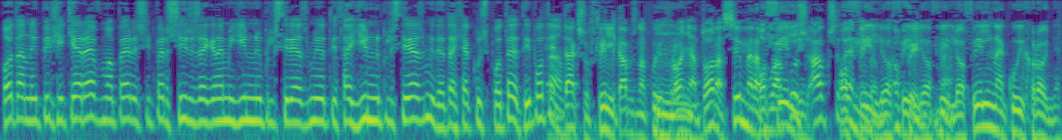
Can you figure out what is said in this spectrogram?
Όταν υπήρχε και ρεύμα πέρυσι υπέρ ΣΥΡΙΖΑ για να μην γίνουν οι πληστηριασμοί, ότι θα γίνουν οι πληστηριασμοί. Δεν τα έχει ακούσει ποτέ τίποτα. Ε, εντάξει, οφείλει κάποιος να ακούει χρόνια τώρα, σήμερα που Οφείλει, ακούς, άκουσε δεν οφείλει, είναι. οφείλει, οφείλει, ναι. οφείλει να ακούει χρόνια.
